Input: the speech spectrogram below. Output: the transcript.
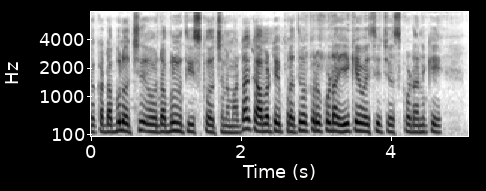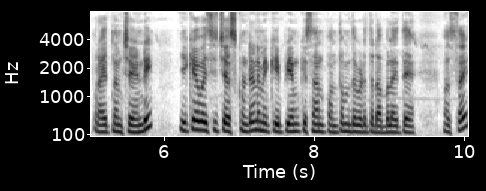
యొక్క డబ్బులు వచ్చి డబ్బులను తీసుకోవచ్చు అనమాట కాబట్టి ప్రతి ఒక్కరు కూడా ఈకేవైసీ చేసుకోవడానికి ప్రయత్నం చేయండి. ఈకేవైసీ చేసుకుంటేనే మీకు ఈ పిఎం కిసాన్ పంతొమ్మిది విడత డబ్బులు అయితే వస్తాయి.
